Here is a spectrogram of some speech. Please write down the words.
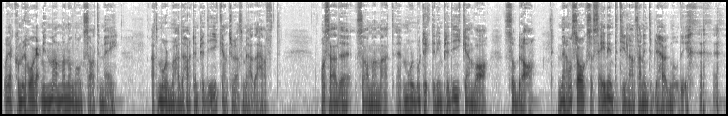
Och jag kommer ihåg att min mamma någon gång sa till mig att mormor hade hört en predikan tror jag som jag hade haft. Och så hade, sa mamma att eh, mormor tyckte din predikan var så bra. Men hon sa också, säg det inte till honom så han inte blir högmodig.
